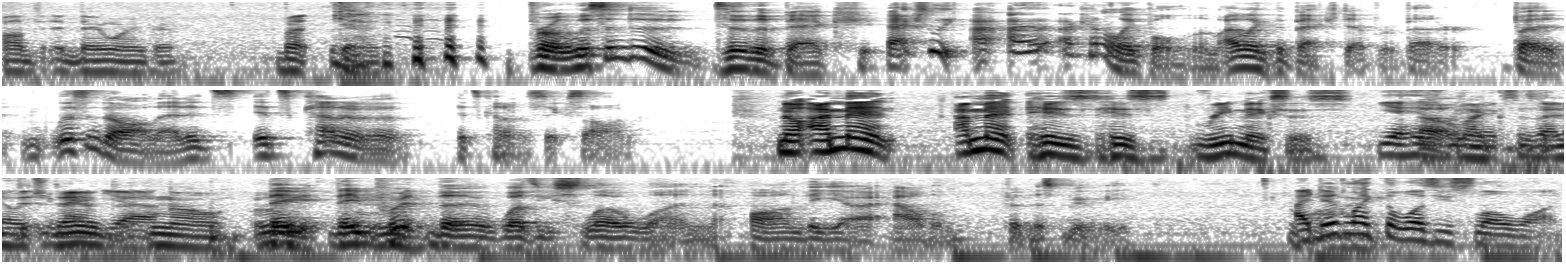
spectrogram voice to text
All they weren't good. But yeah. Bro, listen to to the Beck. Actually, I I, I kind of like both of them. I like the Beck Deborah better. But listen to all that. It's it's kind of a it's kind of a sick song. no, I meant I meant his his remixes. Yeah, his Oh. Like, remixes. I know what you they- meant. Yeah, No, Ooh. They they put the Was He Slow one on the uh, album for this movie. I did like the Was He Slow one.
